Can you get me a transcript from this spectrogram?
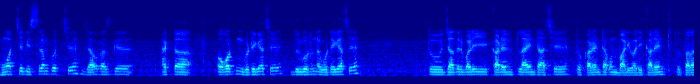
ঘুমাচ্ছে, বিশ্রাম করছে। যা হোক, আজকে একটা অঘটন ঘটে গেছে, দুর্ঘটনা ঘটে গেছে। তো যাদের বাড়ি কারেন্ট লাইনটা আছে, তো কারেন্ট এখন বাড়ি বাড়ি কারেন্ট তো তারা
